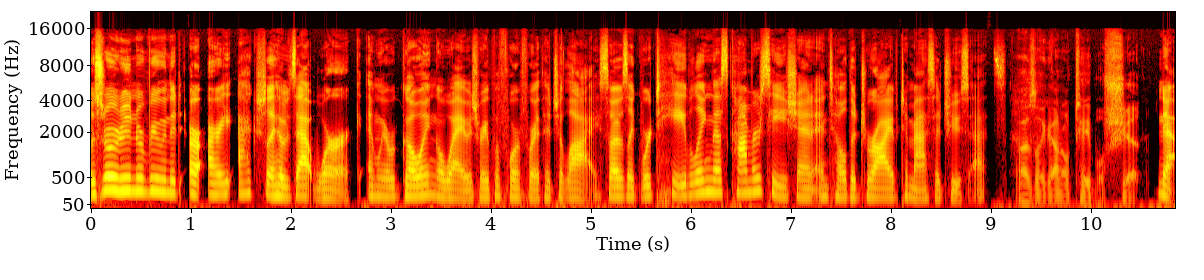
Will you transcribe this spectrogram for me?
I started interviewing the or I actually I was at work and we were going away. It was right before Fourth of July. So I was like, we're tabling this conversation until the drive to Massachusetts. I was like, I don't table shit. No.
